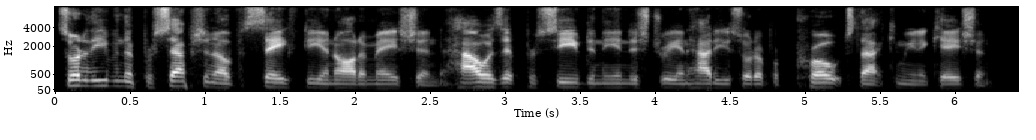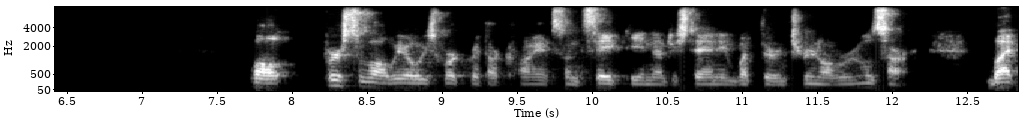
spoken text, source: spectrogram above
sort of even the perception of safety and automation? How is it perceived in the industry, and how do you sort of approach that communication? Well, first of all, we always work with our clients on safety and understanding what their internal rules are. But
